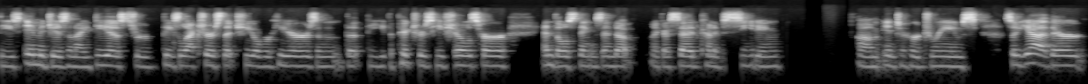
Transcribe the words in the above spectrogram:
these images and ideas through these lectures that she overhears and the, the, the pictures he shows her. And those things end up like i said kind of seeding um, into her dreams. So yeah they're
